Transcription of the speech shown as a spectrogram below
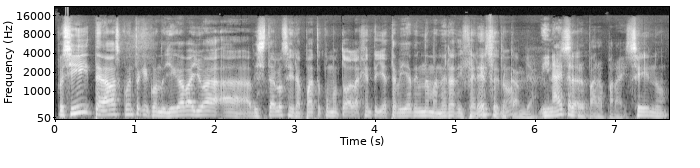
pues sí, te dabas cuenta que cuando llegaba yo a, visitarlos a Irapato, como toda la gente ya te veía de una manera diferente, eso te cambia. Y nadie te prepara para eso. Sí, no.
